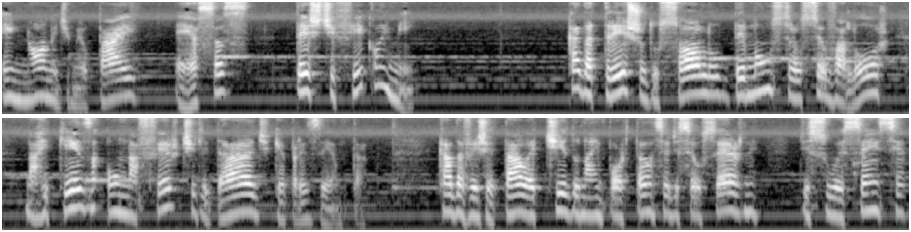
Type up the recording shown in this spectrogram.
em nome de meu Pai, essas testificam em mim Cada trecho do solo demonstra o seu valor na riqueza ou na fertilidade que apresenta. Cada vegetal é tido na importância de seu cerne, de sua essência,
